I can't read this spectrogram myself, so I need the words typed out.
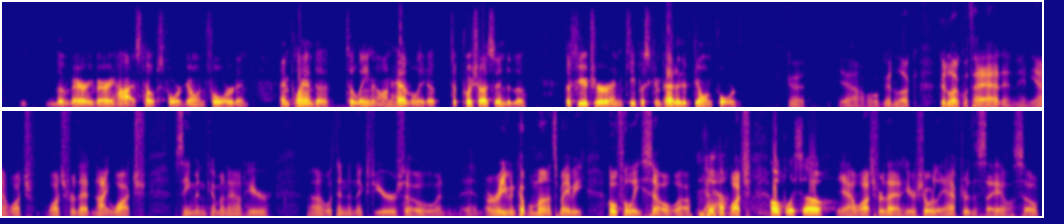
the very very highest hopes for going forward, and and plan to to lean on heavily to to push us into the the future and keep us competitive going forward. Good. Yeah, well, good luck. Good luck with that, and, and yeah, watch watch for that night watch semen coming out here uh, within the next year or so, and, and or even a couple months, maybe, hopefully. So uh, yeah, yeah, watch. Hopefully so. Yeah, watch for that here shortly after the sale. So,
